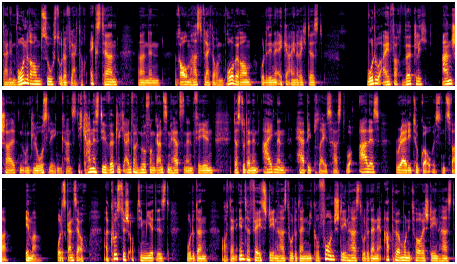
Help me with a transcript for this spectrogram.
deinem Wohnraum suchst oder vielleicht auch extern einen Raum hast, vielleicht auch einen Proberaum, wo du dir eine Ecke einrichtest, wo du einfach wirklich anschalten und loslegen kannst. Ich kann es dir wirklich einfach nur von ganzem Herzen empfehlen, dass du deinen eigenen Happy Place hast, wo alles ready to go ist. Und zwar immer. Wo das Ganze auch akustisch optimiert ist, wo du dann auch dein Interface stehen hast, wo du dein Mikrofon stehen hast, wo du deine Abhörmonitore stehen hast,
